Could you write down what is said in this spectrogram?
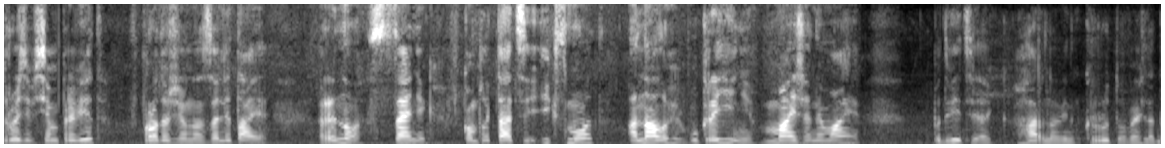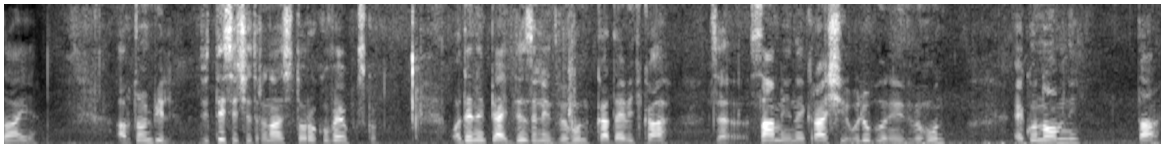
Друзі, всім привіт! В продажі у нас залітає Renault Scenic в комплектації X-Mod. Аналогів в Україні майже немає. Подивіться, як гарно він круто виглядає. Автомобіль 2013 року випуску. 1,5 дизельний двигун К9К. Це самий найкращий улюблений двигун, економний та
